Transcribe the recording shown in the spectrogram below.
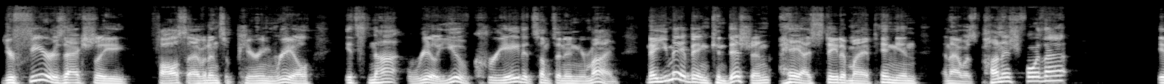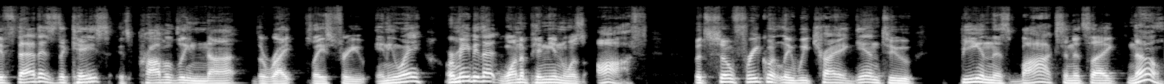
Your fear is actually false evidence appearing real. It's not real. You have created something in your mind. Now, you may have been conditioned. Hey, I stated my opinion and I was punished for that if that is the case, it's probably not the right place for you anyway. Or maybe that one opinion was off. But so frequently we try again to be in this box and it's like, no,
